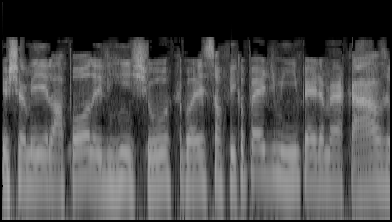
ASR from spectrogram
eu chamei ele Apolo, ele rinchou. Agora ele só fica perto de mim, perto da minha casa.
